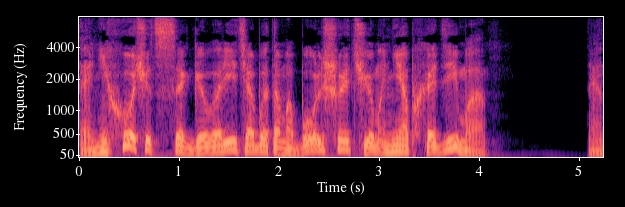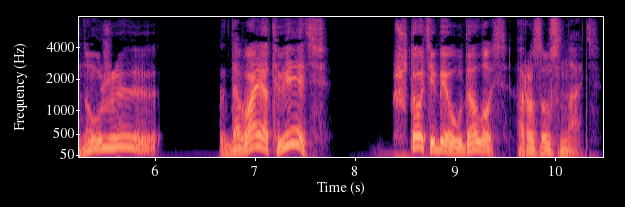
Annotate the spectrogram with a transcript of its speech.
не хочется говорить об этом больше, чем необходимо». Э, ну же, давай ответь, что тебе удалось разузнать?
